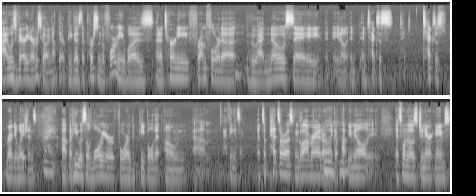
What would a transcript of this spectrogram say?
I was very nervous going up there because the person before me was an attorney from Florida who had no say, you know, in, in Texas Texas regulations. Right. Uh, but he was a lawyer for the people that own. Um, I think it's like it's a Pets R Us conglomerate or like a puppy mill. It's one of those generic names.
